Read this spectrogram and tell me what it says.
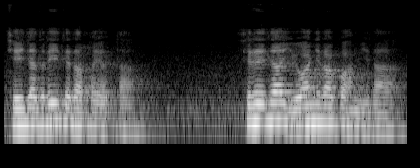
제자들이 대답하였다. 세례자 요한이라고 합니다.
